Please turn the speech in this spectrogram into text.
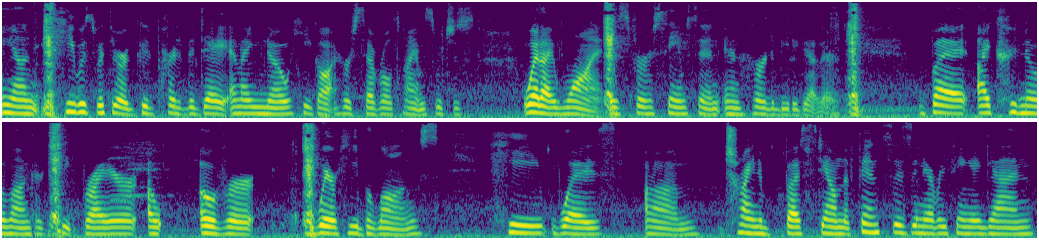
And he was with her a good part of the day, and I know he got her several times, which is what I want, is for Samson and her to be together. But I could no longer keep Briar over where he belongs. He was um, trying to bust down the fences and everything again.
